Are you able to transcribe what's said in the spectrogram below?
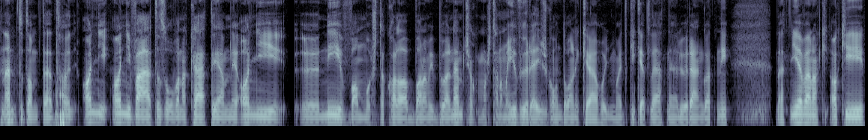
nem tudom, tehát, hogy annyi, annyi változó van a KTM-nél, annyi ö, név van most a kalapban, amiből nem csak most, hanem a jövőre is gondolni kell, hogy majd kiket lehetne előrángatni. Mert nyilván aki, aki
